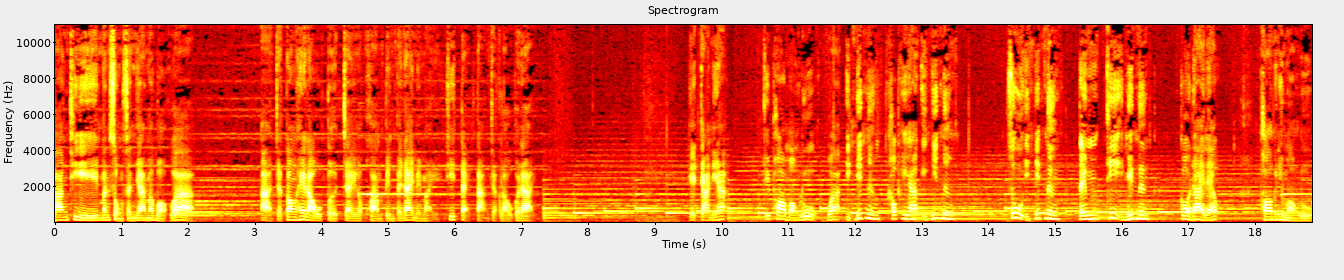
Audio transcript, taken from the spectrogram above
บางทีมันส่งสัญญาณมาบอกว่า อาจจะต้องให้เราเปิดใจกับความเป็นไปได้ใหม่ ๆ ที่แตกต่างจากเราก็ได้ เหตุการณ์เนี้ย ที่พ่อมองลูกว่าอีกนิดนึงเขาพยายามอีกนิดนึง สู้อีกนิดนึง เต็มที่อีกนิดนึงก็ได้แล้ว พ่อไม่ได้มองลูก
